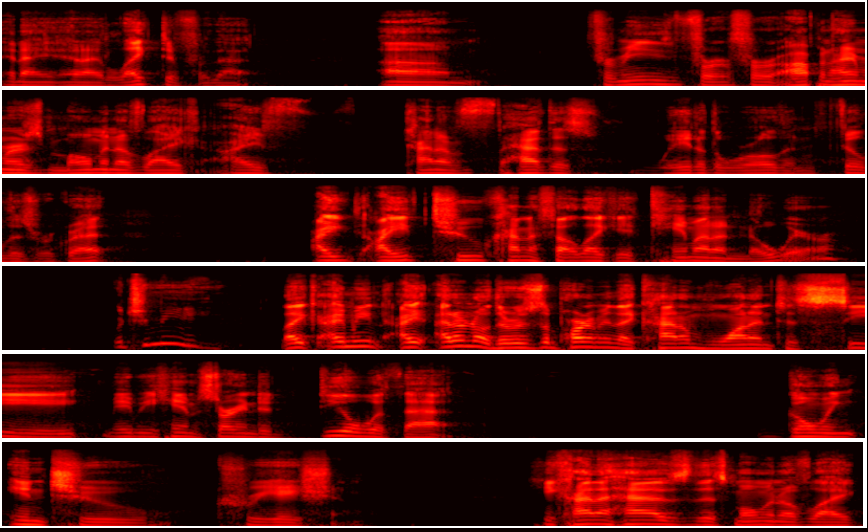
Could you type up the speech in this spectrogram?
and I and I liked it for that. Um for me for for Oppenheimer's moment of like I've kind of had this weight of the world and feel this regret. I I too kind of felt like it came out of nowhere. What you mean? Like I mean, I, I don't know. There was a part of me that kind of wanted to see maybe him starting to deal with that going into creation. He kind of has this moment of like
